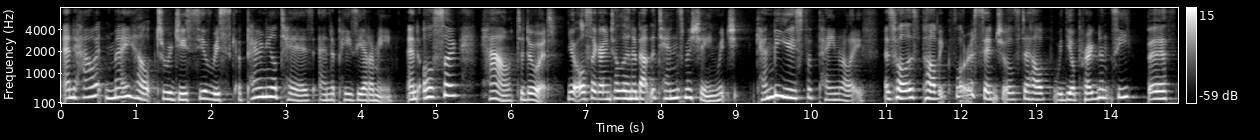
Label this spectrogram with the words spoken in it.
and how it may help to reduce your risk of perineal tears and episiotomy, and also how to do it. You're also going to learn about the TENS machine, which can be used for pain relief, as well as pelvic floor essentials to help with your pregnancy, birth,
